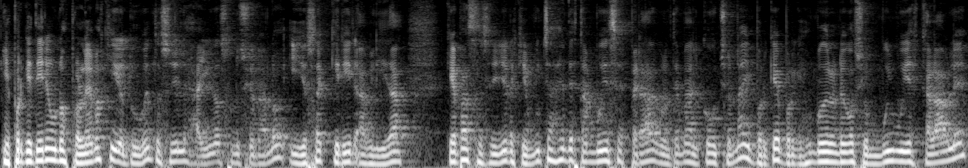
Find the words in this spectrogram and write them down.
es porque tiene unos problemas que yo tuve, entonces yo les ayudo a solucionarlos y yo sé adquirir habilidad. ¿Qué pasa, señores? Que mucha gente está muy desesperada con el tema del coach online. ¿Por qué? Porque es un modelo de negocio muy, muy escalable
